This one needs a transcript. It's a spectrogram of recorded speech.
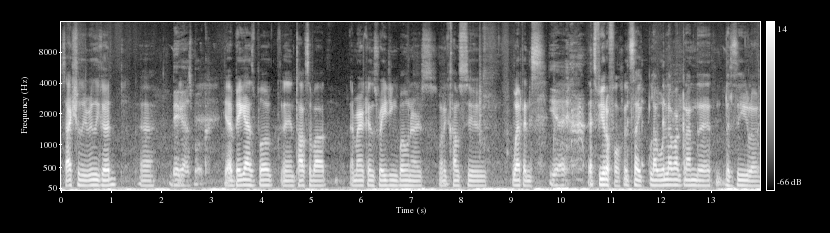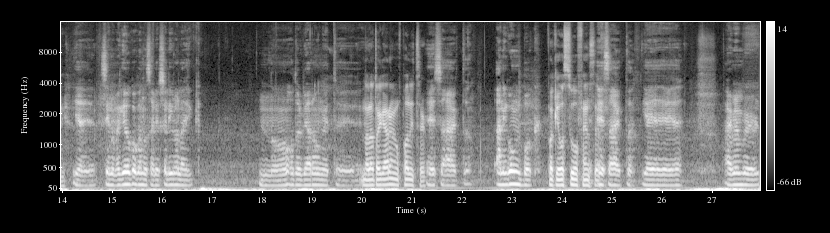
It's actually really good. Uh, Big ass book. Yeah, big ass book and talks about Americans raging boners when it comes to weapons. Yeah, It's beautiful. It's like la burla más grande del siglo. yeah, yeah. Si no me equivoco, cuando salió ese libro, like, no otorgaron este. No lo otorgaron un Pulitzer Exacto. A ningún book. porque it was too offensive. Exacto. Yeah, yeah, yeah, yeah. I remember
